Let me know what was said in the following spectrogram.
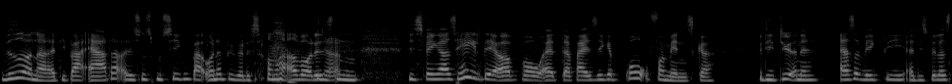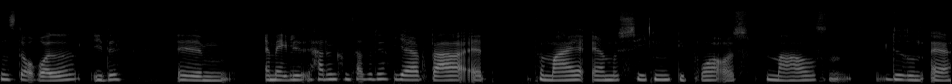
vidunder, at de bare er der, og jeg synes, musikken bare underbygger det så meget, hvor det er Ja. sådan, vi svinger os helt derop, hvor at der faktisk ikke er brug for mennesker, fordi dyrene er så vigtige, og de spiller sådan en stor rolle i det. Øhm, Amalie, har du en kommentar til det? Ja, bare at for mig er musikken, de bruger også meget sådan lyden af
